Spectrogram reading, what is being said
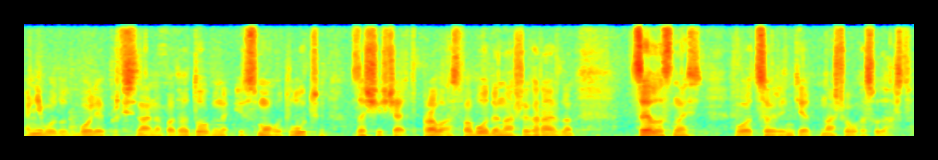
Они будут более профессионально подготовлены и смогут лучше защищать права, свободы наших граждан, целостность, вот, суверенитет нашего государства.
